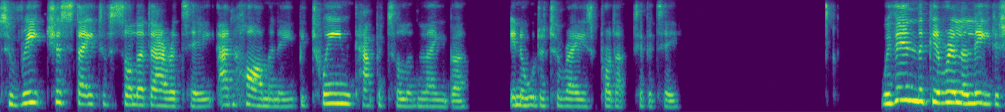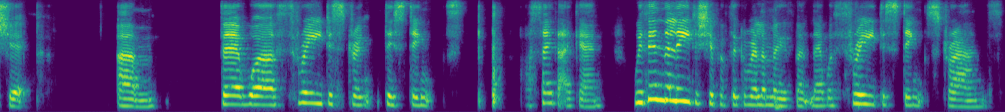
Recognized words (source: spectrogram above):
to reach a state of solidarity and harmony between capital and labour in order to raise productivity. Within the guerrilla leadership um, there were three distinct, distinct, I'll say that again. Within the leadership of the guerrilla movement, there were three distinct strands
